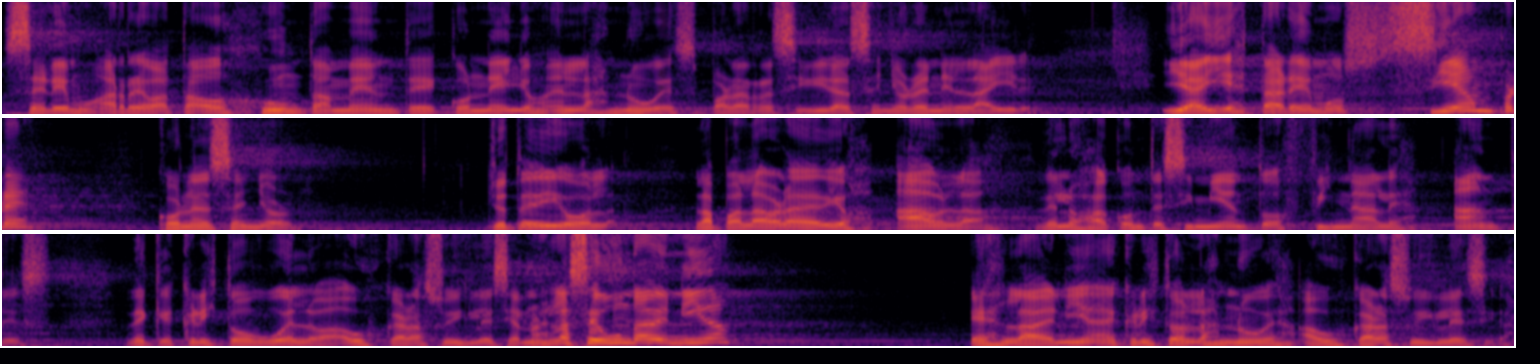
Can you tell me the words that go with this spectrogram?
seremos arrebatados juntamente con ellos en las nubes para recibir al Señor en el aire. Y ahí estaremos siempre con el Señor. Yo te digo, la palabra de Dios habla de los acontecimientos finales antes de que Cristo vuelva a buscar a su iglesia. No es la segunda venida, es la venida de Cristo en las nubes a buscar a su iglesia.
